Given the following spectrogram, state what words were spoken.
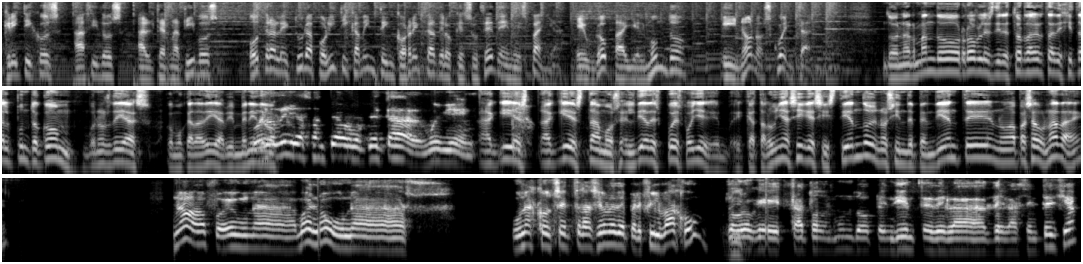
Críticos, ácidos, alternativos, otra lectura políticamente incorrecta de lo que sucede en España, Europa y el mundo, y no nos cuentan. Don Armando Robles, director de alertadigital.com. Buenos días, como cada día, bienvenido. Buenos días, Santiago, ¿qué tal? Muy bien. Aquí, aquí estamos. El día después, oye, Cataluña sigue existiendo, no es independiente, no ha pasado nada, ¿eh? No, fue una, bueno, unas unas concentraciones de perfil bajo. Yo creo que está todo el mundo pendiente de la, de la sentencia,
